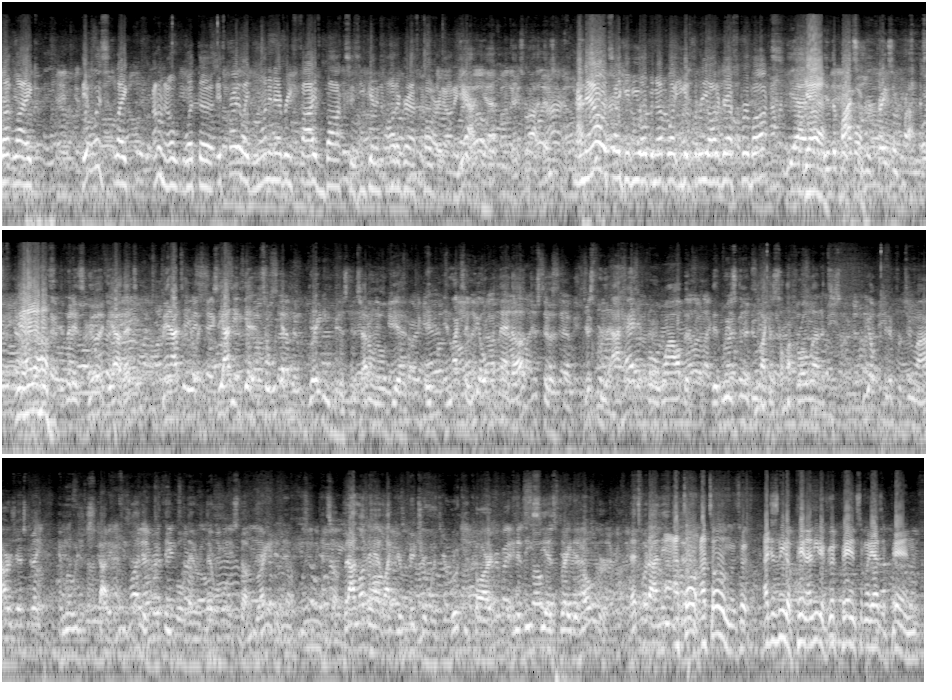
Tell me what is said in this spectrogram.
But like, it was like I don't know what the. It's probably like one in every five boxes you get an autographed card out of here. Yeah, yeah, that's right. That's, And now it's like if you open up what you get three autographs per box. yeah, Yeah. And the boxes are crazy price. Yeah, I know. But it's good. Yeah, that's man. I tell you what. See, I need to get. So we got a new grading business. I don't know if you. It, and like I said, we opened that up just to just for. I had it for a while, but that we was going to do like a soft rollout. We opened it for two hours yesterday, and we just got flooded with people that were, that were wanting stuff graded. And, and so, but I'd love to have like your picture with your rookie card and a DCS graded holder. That's what I need. I to told do. I told him so I just need a pin. I need a good pin. Somebody has a pin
